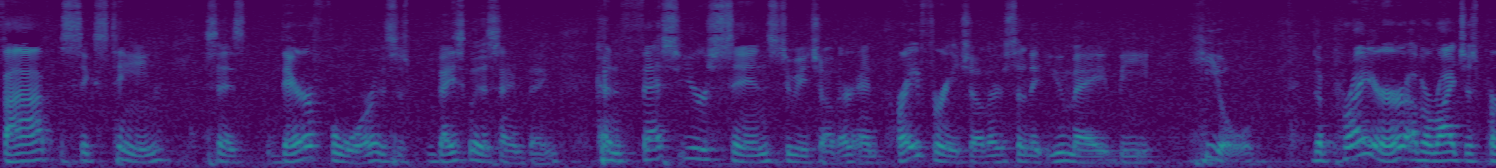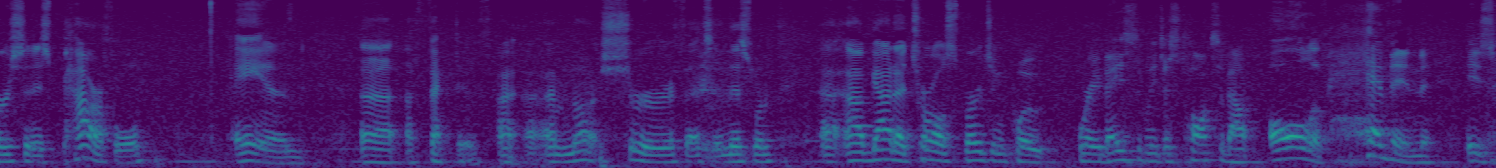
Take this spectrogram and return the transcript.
5, 16. Says, Therefore, this is basically the same thing, confess your sins to each other and pray for each other so that you may be healed. The prayer of a righteous person is powerful and uh, effective. I, am not sure if that's in this one. I've got a Charles Spurgeon quote where he basically just talks about all of heaven is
